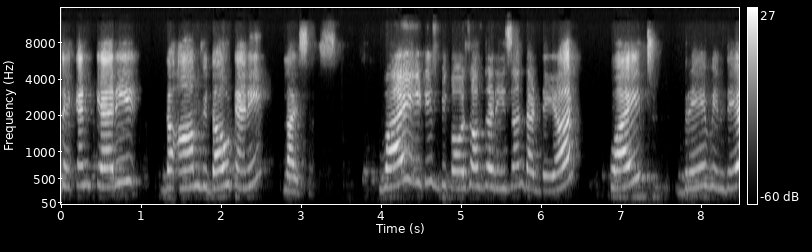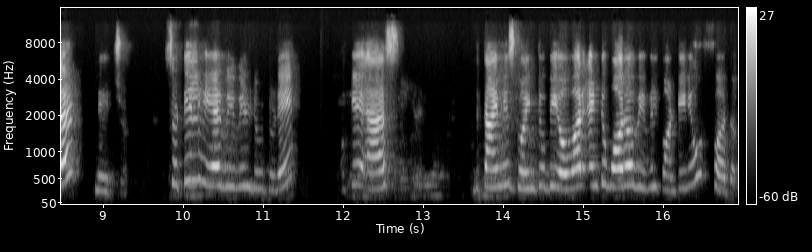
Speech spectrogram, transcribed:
they can carry the arm without any license. Why? It is because of the reason that they are quite brave in their nature. So till here we will do today. Okay, as the time is going to be over and tomorrow we will continue further.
